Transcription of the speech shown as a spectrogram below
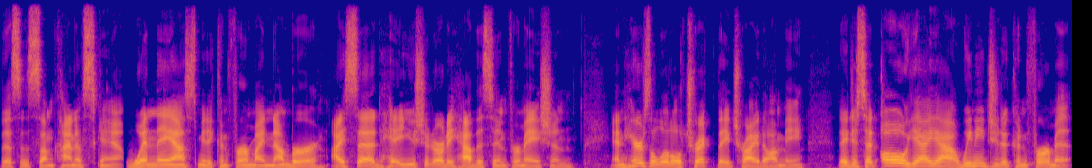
this is some kind of scam. When they asked me to confirm my number, I said, hey, you should already have this information. And here's a little trick they tried on me. They just said, oh, yeah, yeah, we need you to confirm it.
